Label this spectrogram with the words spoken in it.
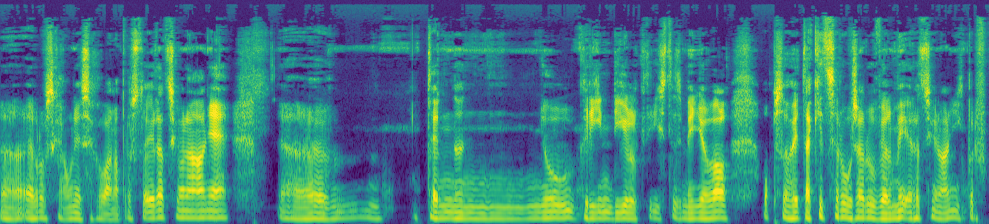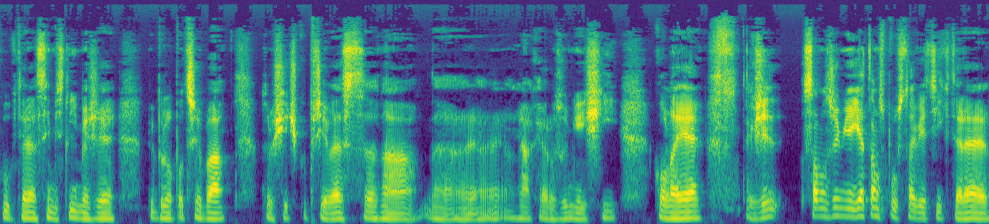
eh, Evropská unie se chová naprosto iracionálně. Eh, ten New Green Deal, který jste zmiňoval, obsahuje taky celou řadu velmi iracionálních prvků, které si myslíme, že by bylo potřeba trošičku přivést na eh, nějaké rozumnější koleje. Takže samozřejmě je tam spousta věcí, které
